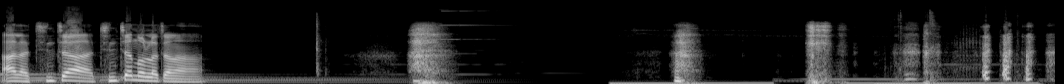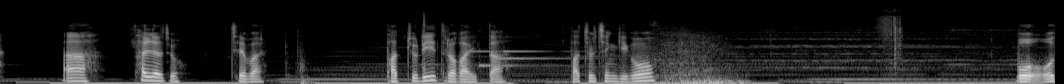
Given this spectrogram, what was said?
아, 나 진짜, 진짜 놀라잖아. 아, 살려줘. 제발. 밧줄이 들어가 있다. 밧줄 챙기고. 뭐, 어,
